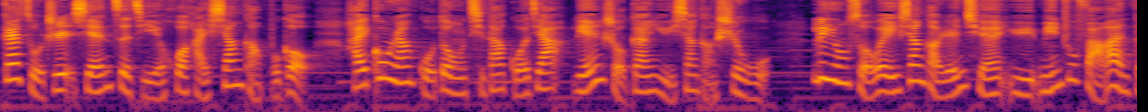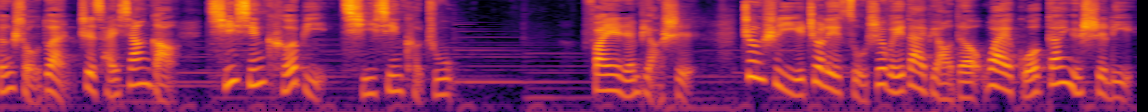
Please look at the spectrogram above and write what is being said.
该组织嫌自己祸害香港不够，还公然鼓动其他国家联手干预香港事务，利用所谓《香港人权与民主法案》等手段制裁香港，其行可比，其心可诛。发言人表示，正是以这类组织为代表的外国干预势力，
